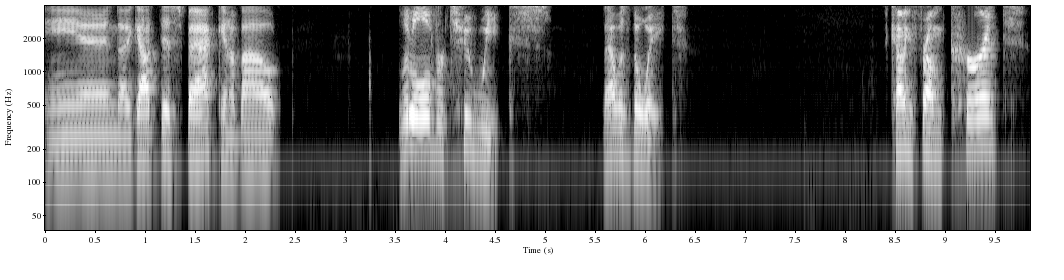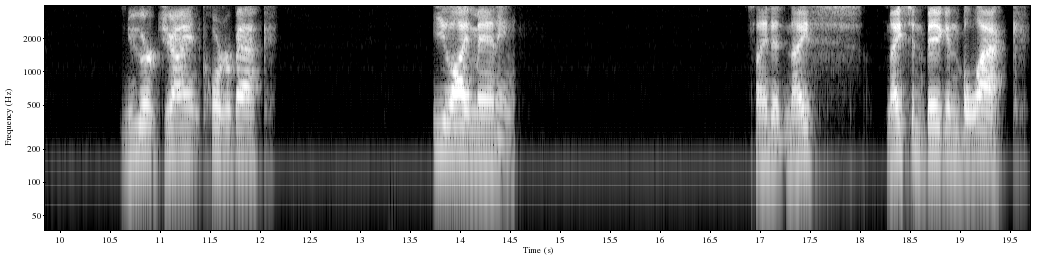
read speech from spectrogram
And I got this back in about a little over two weeks. That was the wait. It's coming from current New York Giant quarterback Eli Manning. Signed it nice, nice and big in black.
